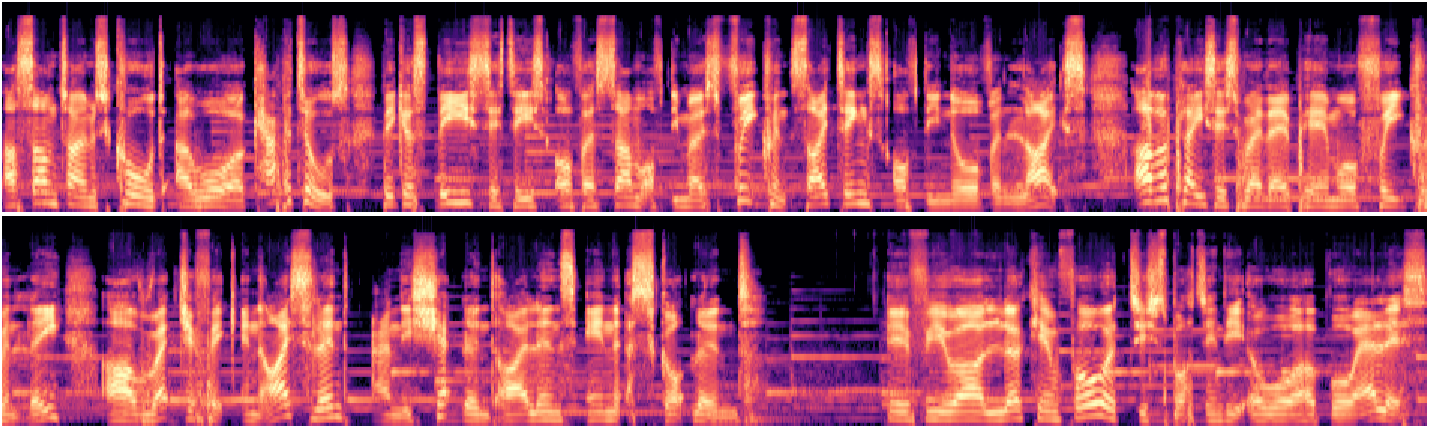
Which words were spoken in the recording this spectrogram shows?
are sometimes called Aurora capitals because these cities offer some of the most frequent sightings of the Northern Lights. Other places where they appear more frequently are Reykjavik in Iceland and the Shetland Islands in Scotland. If you are looking forward to spotting the Aurora Borealis,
